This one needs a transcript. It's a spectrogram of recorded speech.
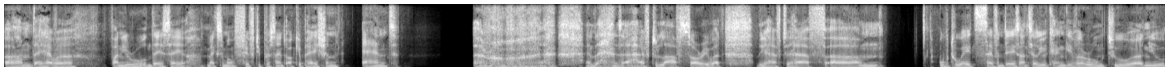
um, they have a funny rule. They say maximum 50% occupation and and I have to laugh. Sorry, but you have to have um, to wait seven days until you can give a room to a new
